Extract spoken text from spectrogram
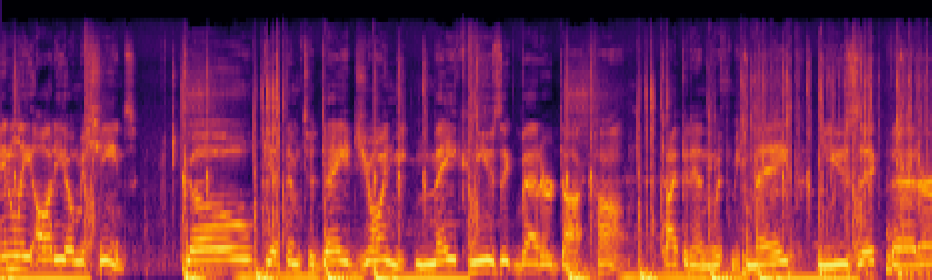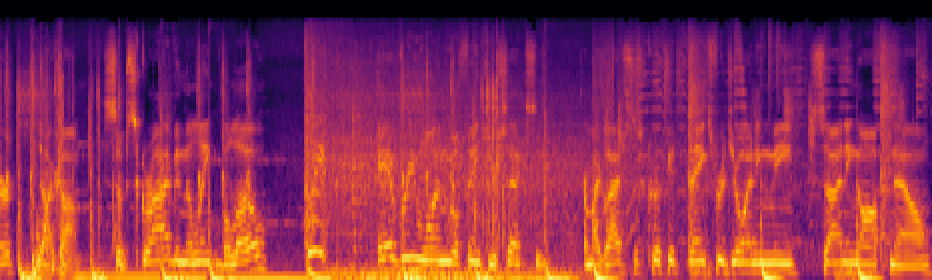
Finley Audio Machines. Go get them today. Join me. MakeMusicBetter.com. Type it in with me. MakeMusicBetter.com. Subscribe in the link below. Everyone will think you're sexy. Are my glasses crooked? Thanks for joining me. Signing off now.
